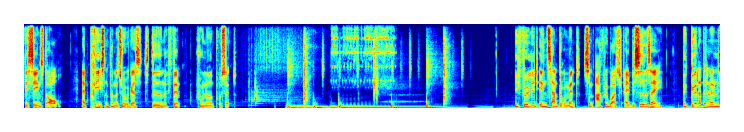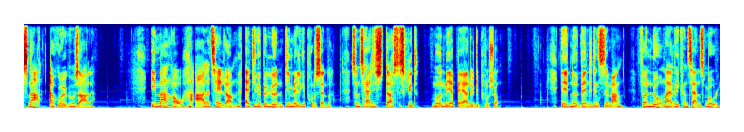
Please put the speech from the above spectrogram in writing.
Det seneste år er prisen på naturgas steget med 500%. Ifølge et internt dokument, som AgriWatch er i besiddelse af, begynder den nemlig snart at rykke hos Arla. I mange år har Arla talt om, at de vil belønne de mælkeproducenter, som tager de største skridt mod en mere bæredygtig produktion. Det er et nødvendigt incitament for at nå mejerikoncernens mål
